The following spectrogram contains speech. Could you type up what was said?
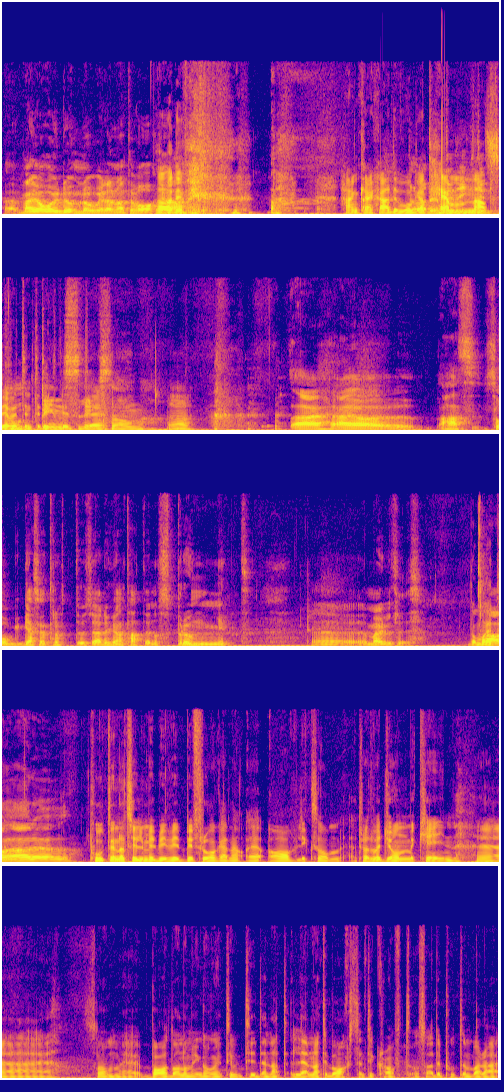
men, men jag var ju dum nog att lämna tillbaka. Ja, det Han kanske hade Ja, vågat inte hämnas, jag vet inte riktigt. eh, Liksom. Ja. Nej, nej, jag, han såg ganska trött ut så jag hade kunnat tagit den och sprungit. Eh, möjligtvis. De har Ja, det, Putin har tydligen blivit befrågad eh, av liksom, jag tror att det var John McCain eh, som eh, bad honom en gång i tiden att lämna tillbaka den till Kraft och så hade Putin bara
